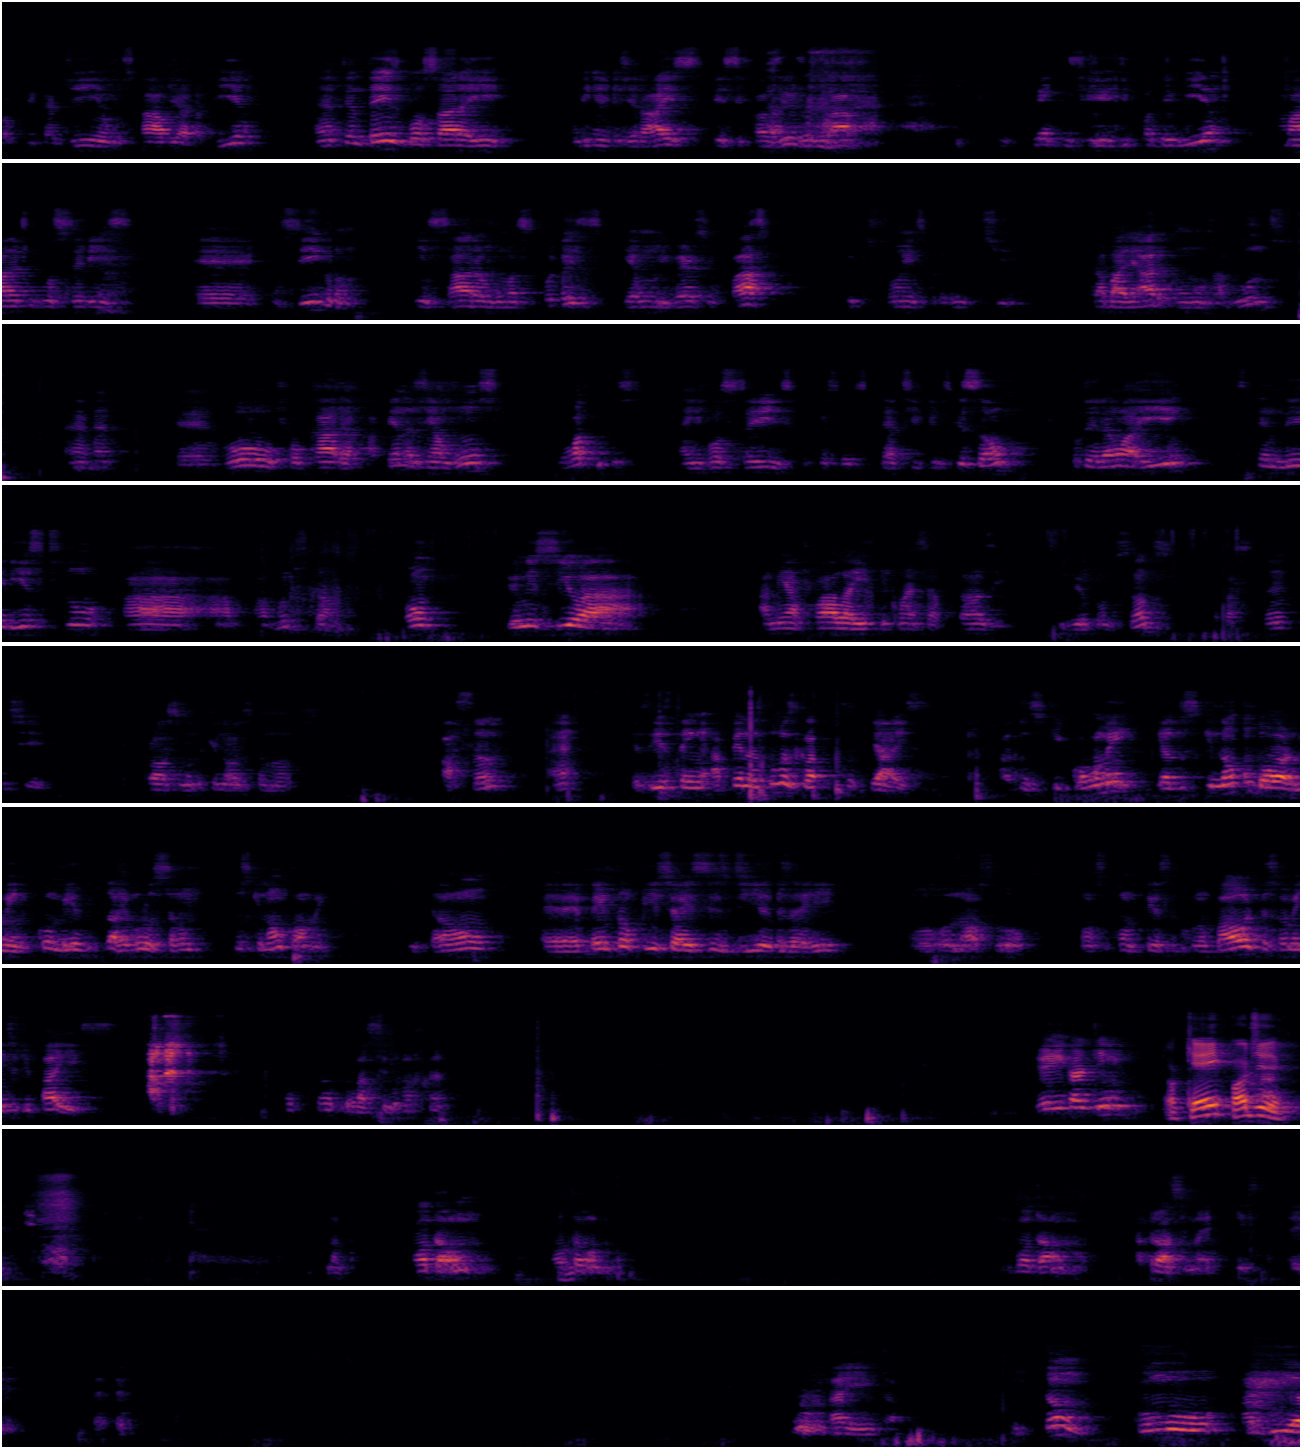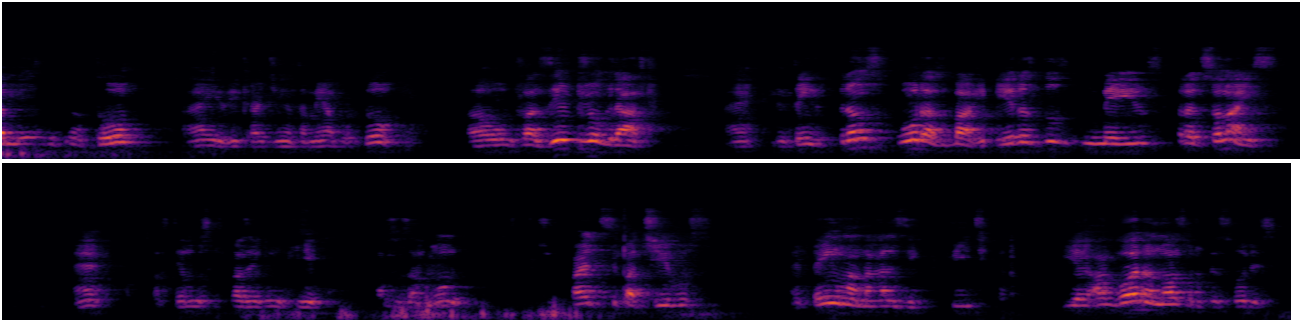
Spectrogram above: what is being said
o Ricardinho, o Gustavo e a Pia. Né? Tentei esboçar aí linhas gerais desse fazer geográfico tempos de, de pandemia, tomara que vocês é, consigam pensar algumas coisas, que é um universo vasto de opções para a gente trabalhar com os alunos. Né? É, vou focar apenas em alguns tópicos, né? e vocês, professores criativos que são, poderão aí estender isso a, a, a muitos campos. Bom, eu inicio a, a minha fala aí com essa frase de Milton Santos, bastante próxima do que nós estamos passando. Né? Existem apenas duas classes sociais, a dos que comem e a dos que não dormem, com medo da revolução dos que não comem. Então, é bem propício a esses dias aí, o nosso, nosso contexto global e principalmente de país. Então. E aí, Ricardinho? Ok, pode ir. Falta um. Falta um. Volta um. A próxima é isso. Aí, então. Então, como a Bia mesmo cantou, aí o Ricardinho também abordou, o fazer geográfico né? Ele tem que transpor as barreiras dos meios tradicionais. Né? Nós temos que fazer com que nossos alunos participativos né, tenham uma análise crítica. E agora nós, professores,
